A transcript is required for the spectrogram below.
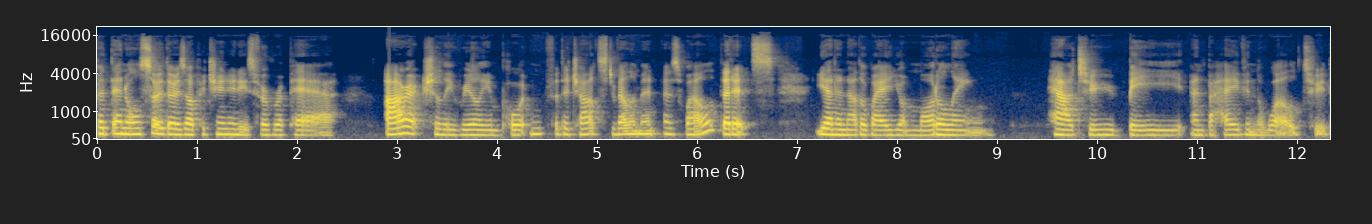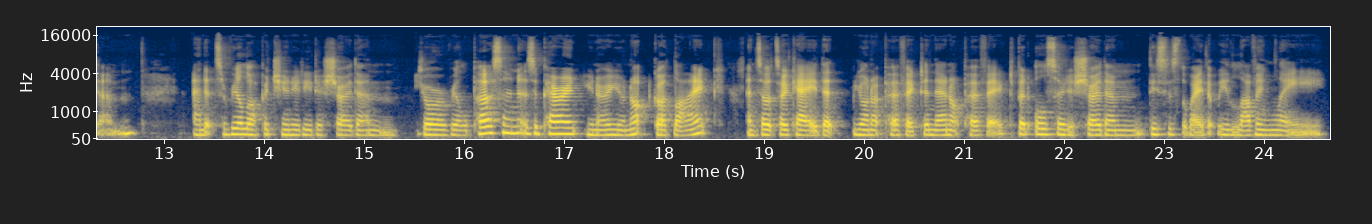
But then also, those opportunities for repair are actually really important for the child's development as well. That it's yet another way you're modeling how to be and behave in the world to them. And it's a real opportunity to show them you're a real person as a parent, you know, you're not godlike. And so it's okay that you're not perfect and they're not perfect, but also to show them this is the way that we lovingly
